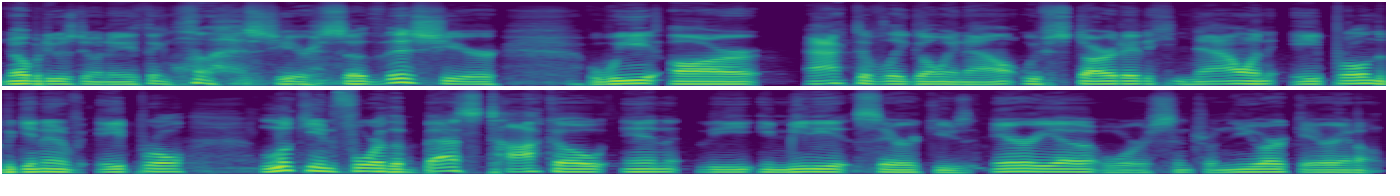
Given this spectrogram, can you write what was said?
nobody was doing anything last year. So this year, we are actively going out. We've started now in April, in the beginning of April, looking for the best taco in the immediate Syracuse area or central New York area. I don't,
